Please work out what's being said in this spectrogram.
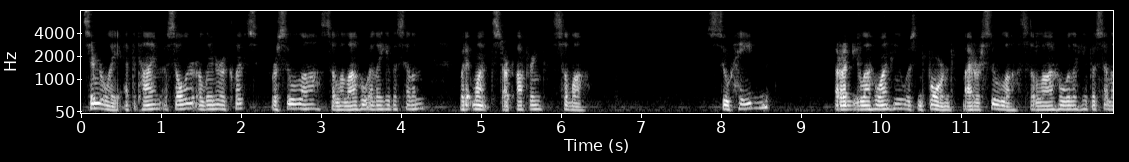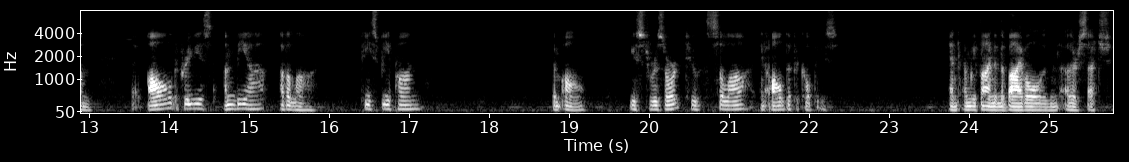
Similarly, at the time of solar or lunar eclipse, Rasulullah wasallam would at once start offering salah. Suhaib radiallahu anhu was informed by Rasulullah wasallam that all the previous Anbiya of Allah, peace be upon them all, used to resort to Salah in all difficulties. And, and we find in the Bible and other such,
